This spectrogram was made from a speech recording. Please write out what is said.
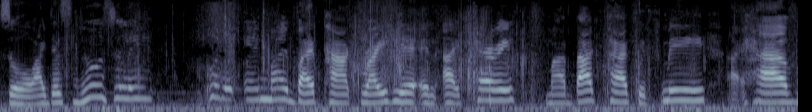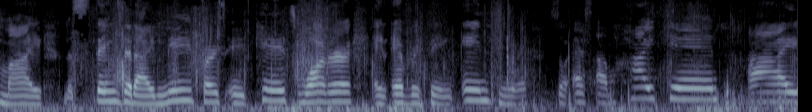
So I just usually put it in my backpack right here and I carry my backpack with me. I have my things that I need, first aid kits, water, and everything in here. So as I'm hiking, I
